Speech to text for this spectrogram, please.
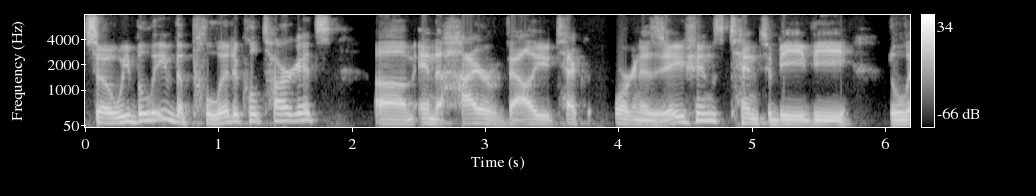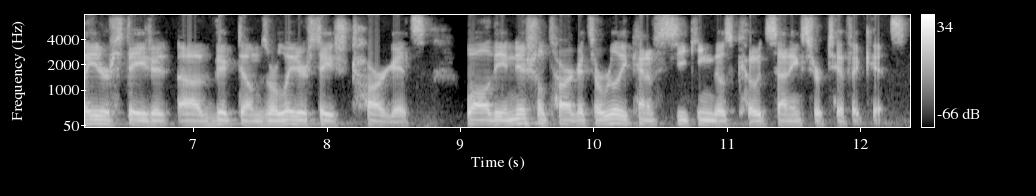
So we believe the political targets um, and the higher value tech organizations tend to be the, the later stage uh, victims or later stage targets, while the initial targets are really kind of seeking those code signing certificates.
